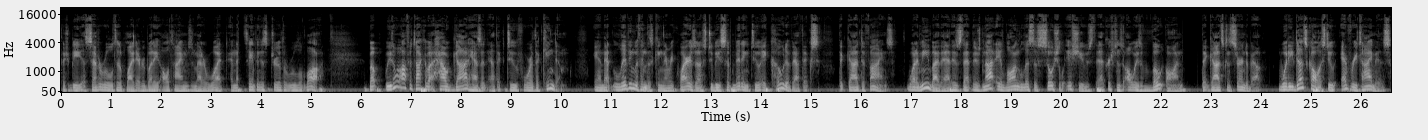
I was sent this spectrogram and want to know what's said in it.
There should be a set of rules that apply to everybody, all times, no matter what. And the same thing is true of the rule of law. But we don't often talk about how God has an ethic too for the kingdom. And that living within this kingdom requires us to be submitting to a code of ethics that God defines. What I mean by that is that there's not a long list of social issues that Christians always vote on that God's concerned about. What he does call us to every time is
